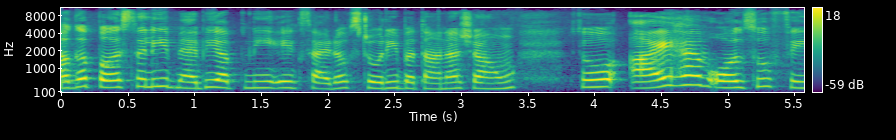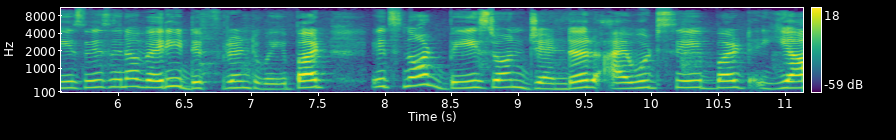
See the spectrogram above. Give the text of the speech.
अगर पर्सनली मैं भी अपनी एक साइड ऑफ़ स्टोरी बताना चाहूँ तो I have also face this in a very different way but it's not based on gender I would say but yeah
